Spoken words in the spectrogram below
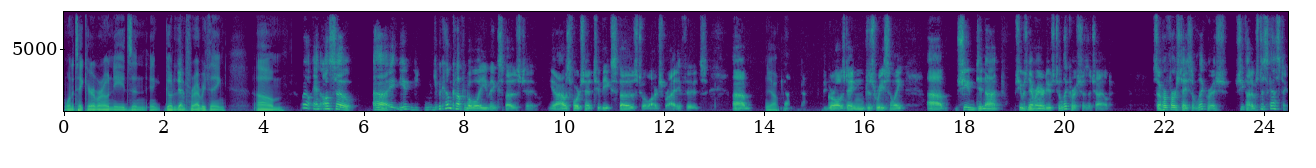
want to take care of our own needs and and go to them yeah. for everything um well and also uh, it, you you become comfortable with what you've been exposed to. You know, I was fortunate to be exposed to a large variety of foods. Um, yeah, the girl I was dating just recently, uh, she did not. She was never introduced to licorice as a child, so her first taste of licorice, she thought it was disgusting.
